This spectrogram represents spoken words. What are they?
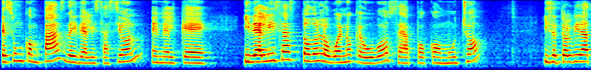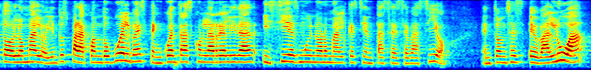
Es un compás de idealización en el que idealizas todo lo bueno que hubo, sea poco o mucho, y se te olvida todo lo malo. Y entonces para cuando vuelves te encuentras con la realidad y sí es muy normal que sientas ese vacío. Entonces evalúa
